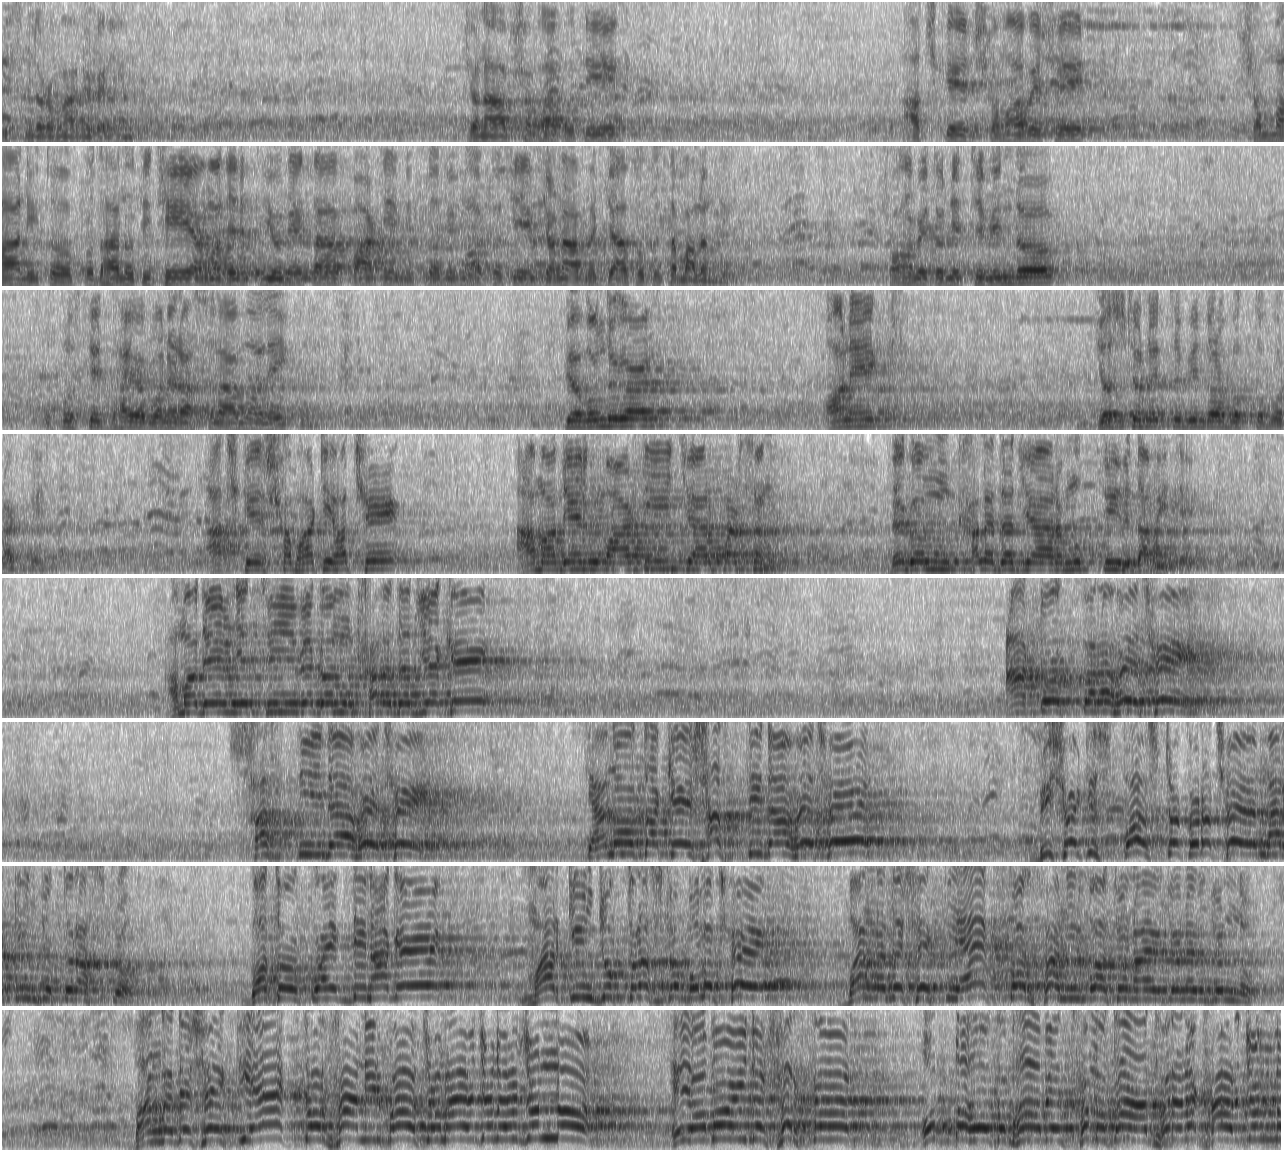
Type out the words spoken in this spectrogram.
রহমান রহিম। জনাব সভাপতি, আজকের সমাবেশে সম্মানিত প্রধান অতিথি আমাদের প্রিয় নেতা, পার্টির বিপ্লবী মহাসচিব জনাব মির্জা ফখরুল ইসলাম আলমগীর। সমাবেত নেতৃবৃন্দ, উপস্থিত ভাই বোনের, আসসালামু আলাইকুম। প্রিয় বন্ধুগণ, অনেক জ্যেষ্ঠ নেতৃবৃন্দরা বক্তব্য রাখবেন। আজকের সভাটি হচ্ছে আমাদের পার্টি চেয়ারপারসন বেগম খালেদা জিয়ার মুক্তির দাবিতে। আমাদের নেত্রী বেগম খালেদা জিয়াকে আটক করা হয়েছে, শাস্তি দেওয়া হয়েছে। কেন তাকে শাস্তি দেওয়া হয়েছে? বিষয়টি স্পষ্ট করেছে মার্কিন যুক্তরাষ্ট্র। গত কয়েকদিন আগে মার্কিন যুক্তরাষ্ট্র বলেছে, বাংলাদেশে একটি একতরফা নির্বাচন আয়োজনের জন্য। বাংলাদেশে একটি একতরফা নির্বাচন আয়োজনের জন্য এই অবৈধ সরকার অব্যাহতভাবে ক্ষমতা ধরে রাখার জন্য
